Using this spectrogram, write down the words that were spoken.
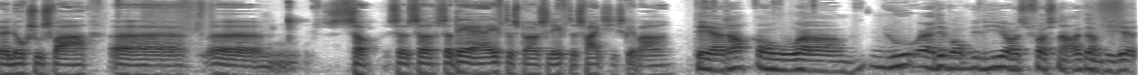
øh, luksusvarer. Øh, øh, så, så, så, så der er efterspørgsel efter schweiziske varer. Det er der, og øh, nu er det, hvor vi lige også får snakket om de her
